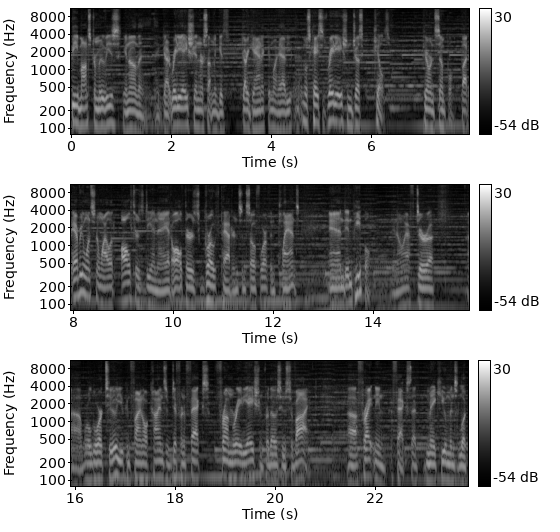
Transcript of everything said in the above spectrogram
bee monster movies, you know, they, they got radiation or something that gets gigantic and what have you. In most cases, radiation just kills, pure and simple. But every once in a while, it alters DNA, it alters growth patterns and so forth in plants and in people. You know, after uh, uh, World War II, you can find all kinds of different effects from radiation for those who survived. Uh, frightening effects that make humans look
